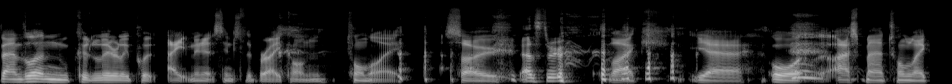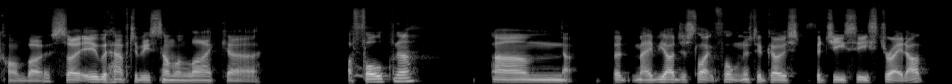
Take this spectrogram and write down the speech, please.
Van Vleuten could literally put eight minutes into the break on Tourmalet. so, That's true. like, yeah, or Aspin Tourmalet combo. So it would have to be someone like uh, a Faulkner. Um, Yeah. But maybe I just like Faulkner to go for GC straight up.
